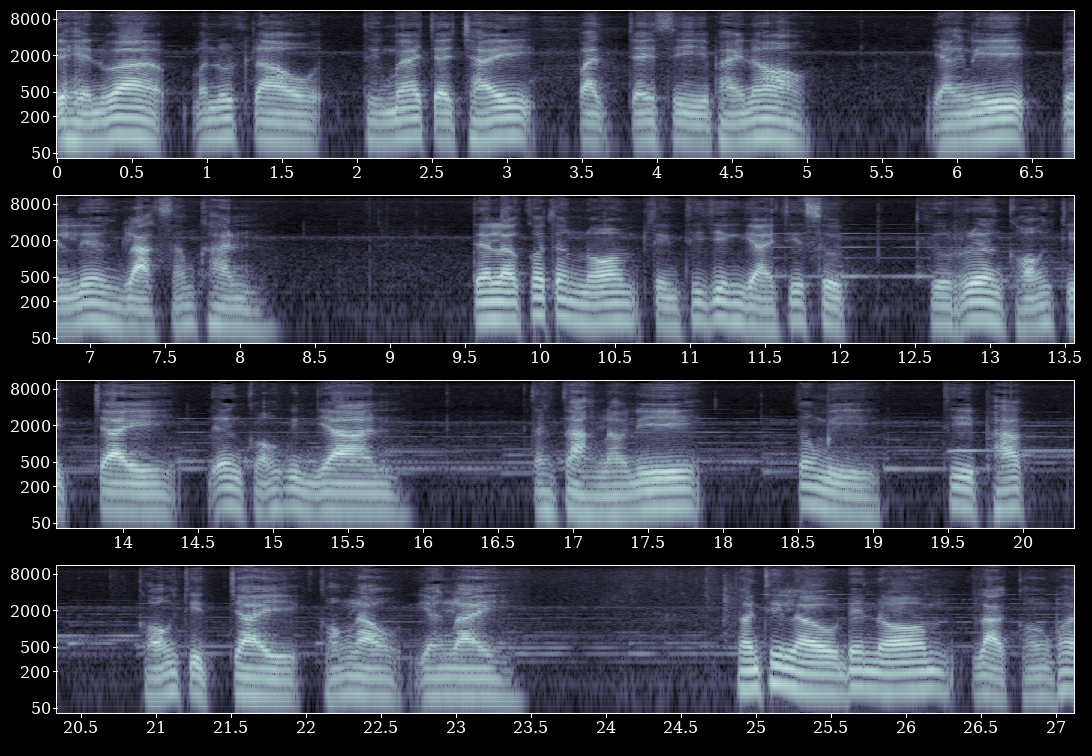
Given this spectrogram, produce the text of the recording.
จะเห็นว่ามนุษย์เราถึงแม้จะใช้ปัจจัยสี่ภายนอก อย่างนี้เป็นเรื่องหลักสำคัญ แต่เราก็ต้องน้อมสิ่งที่ยิ่งใหญ่ที่สุด คือเรื่องของจิตใจ เรื่องของวิญญาณ ต่างๆเหล่านี้ต้องมีที่พักของจิตใจของเราอย่างไรการที่เราได้น้อมหลักของพระ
